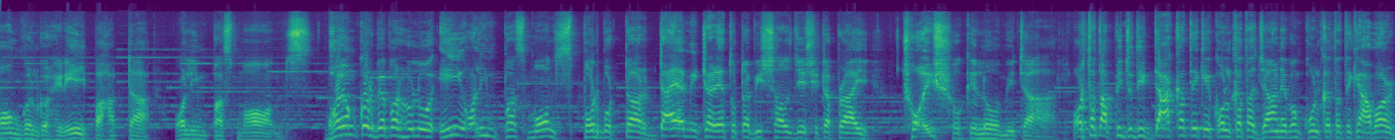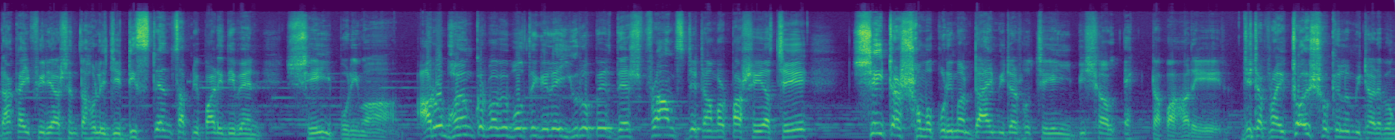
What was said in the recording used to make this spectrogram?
মঙ্গল গ্রহের এই পাহাড়টা, অলিম্পাস মঞ্চ ভয়ঙ্কর ব্যাপার হলো, এই অলিম্পাস মঞ্চ পর্বতটার ডায়ামিটার এতটা বিশাল যে সেটা প্রায় ছয়শো কিলোমিটার। অর্থাৎ আপনি যদি ঢাকা থেকে কলকাতা যান এবং কলকাতা থেকে আবার ঢাকায় ফিরে আসেন, তাহলে যে ডিস্টেন্স আপনি পাড়ি দিবেন, সেই পরিমাণ। আরও ভয়ঙ্করভাবে বলতে গেলে ইউরোপের দেশ, ফ্রান্স, যেটা আমার পাশে আছে সেইটার সমপরিমাণ ডায়ামিটার হচ্ছে এই বিশাল একটা পাহাড়ের, যেটা প্রায় ছয়শো কিলোমিটার এবং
